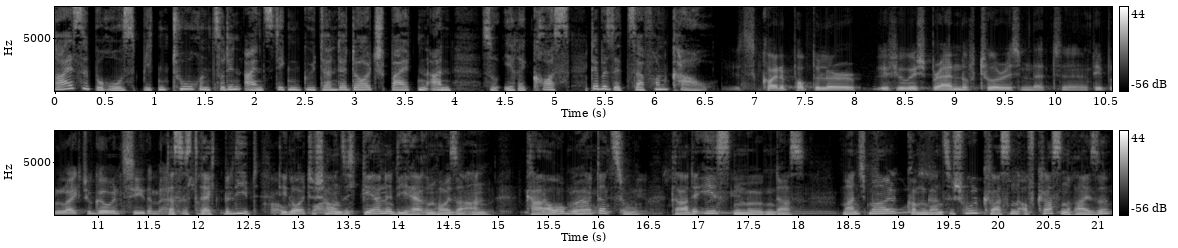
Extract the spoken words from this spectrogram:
Reisebüros bieten Touren zu den einstigen Gütern der Deutschbalten an, so Erik Kross, der Besitzer von Kau. Das ist recht beliebt. Die Leute schauen sich gerne die Herrenhäuser an. Kau gehört dazu. Gerade Esten mögen das. Manchmal kommen ganze Schulklassen auf Klassenreise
